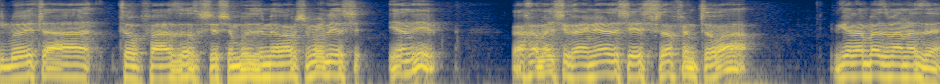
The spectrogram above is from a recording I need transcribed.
גילו את התופעה הזאת כששמעו את זה מרב שמואל יניב. ככה משק העניין הזה שיש צופן תורה, התגלה בזמן הזה.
